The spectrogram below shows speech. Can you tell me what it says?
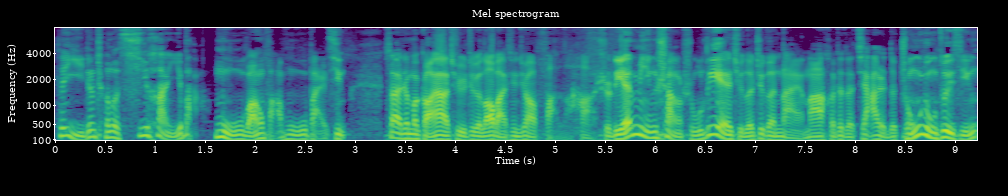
他已经成了西汉一霸，目无王法，目无百姓。再这么搞下去，这个老百姓就要反了哈，是联名上书列举了这个奶妈和他的家人的种种罪行，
